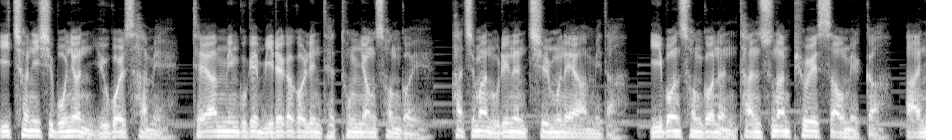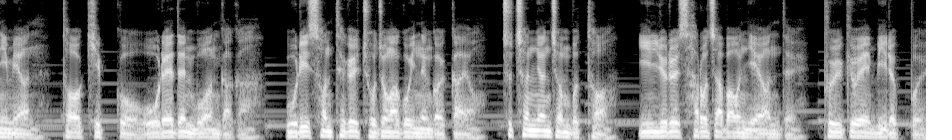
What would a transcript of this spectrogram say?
2025년 6월 3일 대한민국의 미래가 걸린 대통령 선거일. 하지만 우리는 질문해야 합니다. 이번 선거는 단순한 표의 싸움일까? 아니면 더 깊고 오래된 무언가가 우리 선택을 조종하고 있는 걸까요? 수천 년 전부터 인류를 사로잡아온 예언들, 불교의 미륵불,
